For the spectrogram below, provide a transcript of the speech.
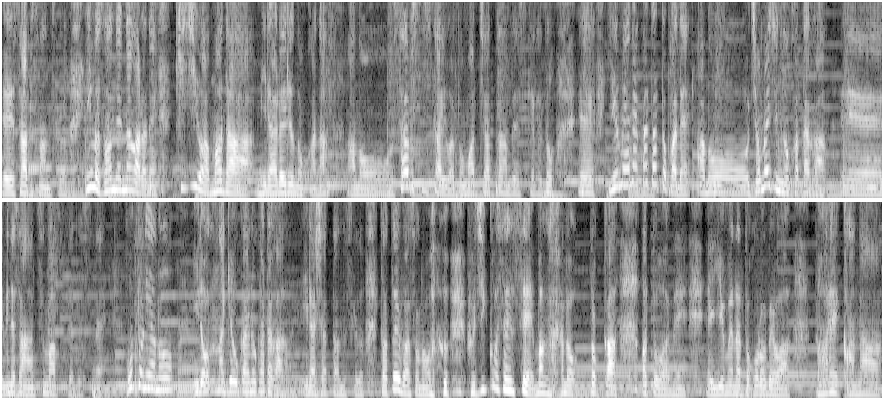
えー、サービスなんですけど今残念ながらね記事はまだ見られるのかな。あのー、サービス自体は止まっちゃったんですけれど、えー、有名な方とかねあの著名人の方が、え皆さん集まってですね本当にあのいろんな業界の方がいらっしゃったんですけど例えばその 藤子先生漫画家のとかあとはね有名なところでは誰かな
